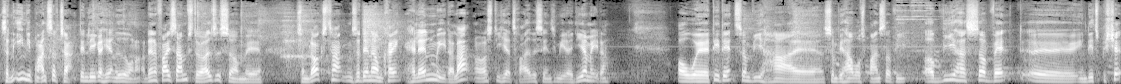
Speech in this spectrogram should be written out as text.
Så den egentlige brændstoftank, den ligger hernede under, og den er faktisk samme størrelse som, øh, som LOX-tanken, så den er omkring halvanden meter lang, og også de her 30 cm i diameter. Og øh, det er den, som vi, har, øh, som vi har vores brændstof i. Og vi har så valgt øh, en lidt speciel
